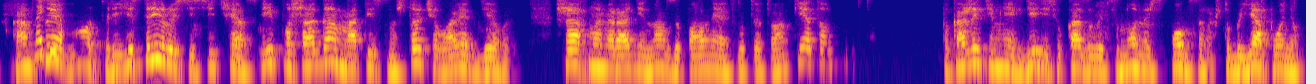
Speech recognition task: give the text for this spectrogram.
В конце, Значит- вот, регистрируйся сейчас, и по шагам написано, что человек делает. Шаг номер один, он заполняет вот эту анкету. Покажите мне, где здесь указывается номер спонсора, чтобы я понял.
